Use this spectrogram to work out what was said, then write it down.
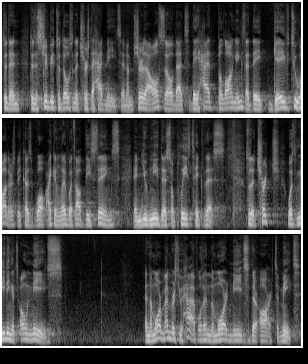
to then to distribute to those in the church that had needs. And I'm sure that also that they had belongings that they gave to others because, well, I can live without these things and you need this, so please take this. So the church was meeting its own needs. And the more members you have, well, then the more needs there are to meet.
